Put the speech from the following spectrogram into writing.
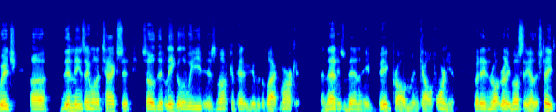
which uh, then means they want to tax it so that legal weed is not competitive with the black market. And that has been a big problem in California. But in really most of the other states,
